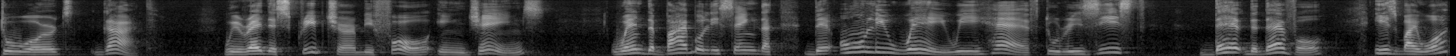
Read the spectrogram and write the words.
towards God? We read the scripture before in James when the Bible is saying that the only way we have to resist de- the devil is by what?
